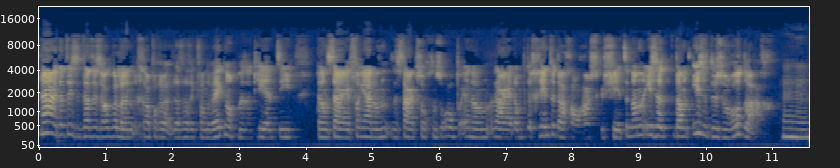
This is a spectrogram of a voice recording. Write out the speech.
Nou, dat is, dat is ook wel een grappige. Dat had ik van de week nog met een cliënt die dan zei: van ja, dan, dan sta ik ochtends op en dan, nou ja, dan begint de dag al hartstikke shit. En dan is het, dan is het dus een rotdag. Mhm.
